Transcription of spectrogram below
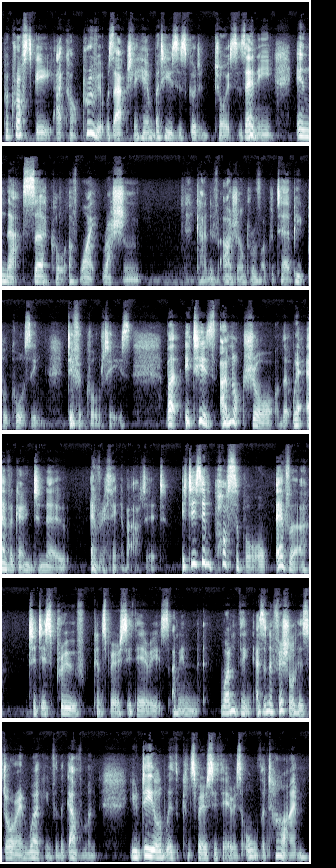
Pokrovsky, I can't prove it was actually him, but he's as good a choice as any in that circle of white Russian kind of agent provocateur, people causing difficulties. But it is, I'm not sure that we're ever going to know everything about it. It is impossible ever to disprove conspiracy theories. I mean, one thing, as an official historian working for the government, you deal with conspiracy theories all the time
